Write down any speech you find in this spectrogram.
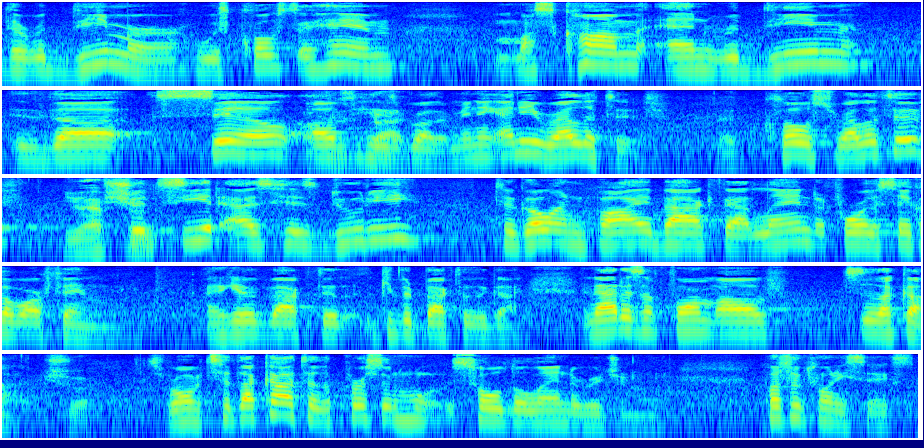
the Redeemer who is close to him must come and redeem the seal of, of his, his brother. brother. meaning any relative, that close relative, you should to... see it as his duty to go and buy back that land for the sake of our family and give it back to give it back to the guy. And that is a form of tzedakah. Sure. It's a form of tzedakah to the person who sold the land originally. Pasuk 26.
